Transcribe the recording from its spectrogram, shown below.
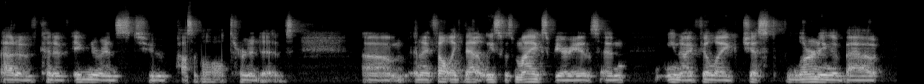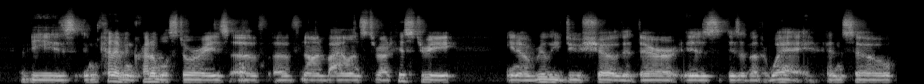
out of kind of ignorance to possible alternatives. Um, and I felt like that at least was my experience. And you know, I feel like just learning about these kind of incredible stories of, of nonviolence throughout history you know, really do show that there is is another way. And so,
